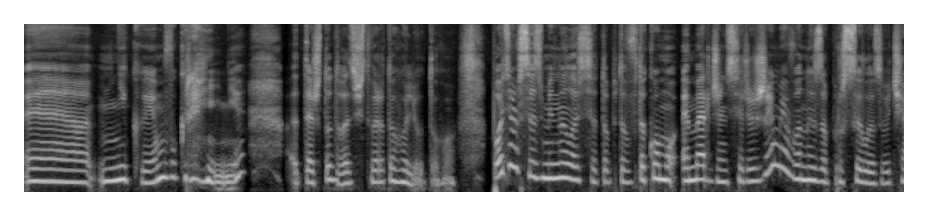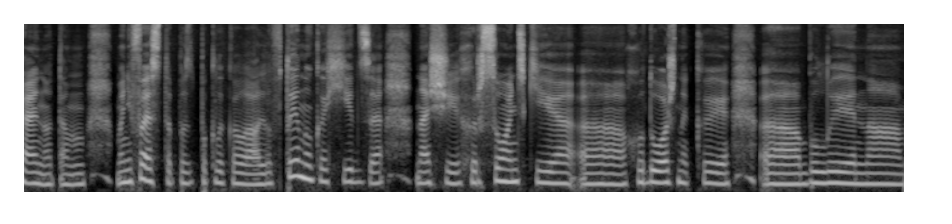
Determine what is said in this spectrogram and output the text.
е, ніким в Україні теж до 24 лютого. Потім все змінилося. Тобто, в такому емердженсі режимі вони запросили, звичайно, там маніфеста покликала Алевтину Кахідзе, наші херсонські е, художники е, були на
